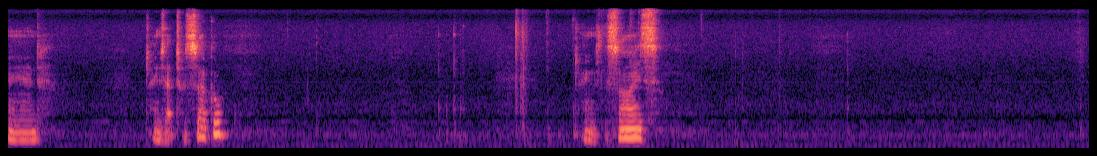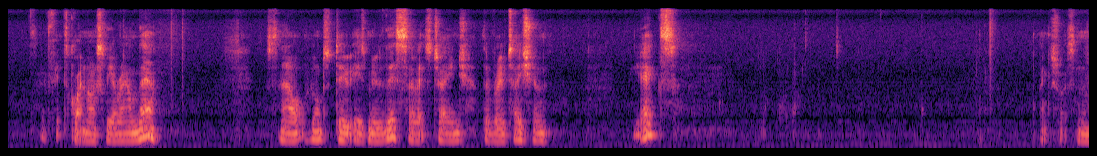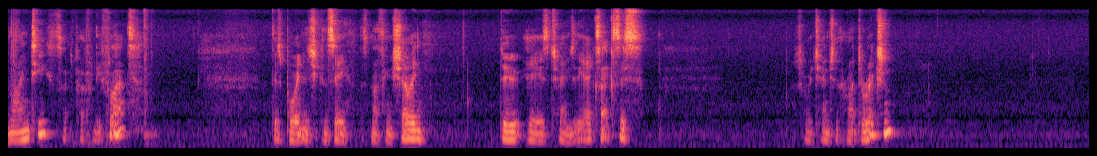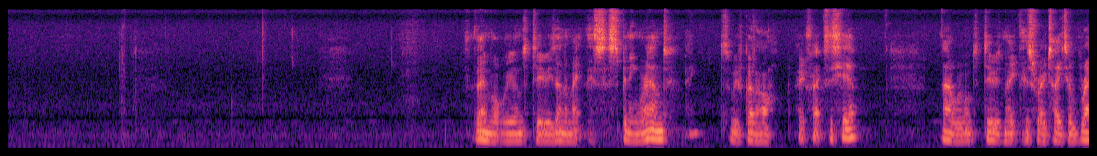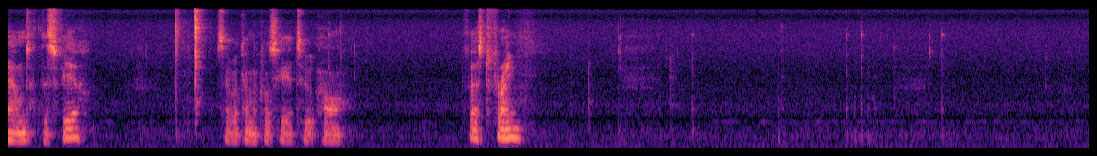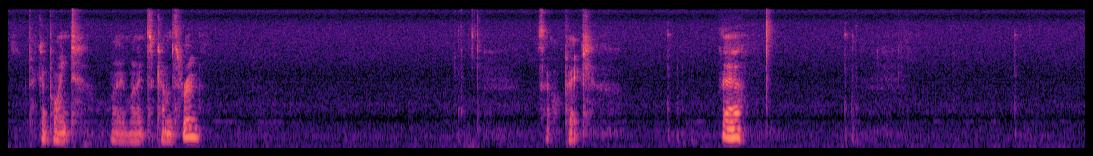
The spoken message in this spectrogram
And change that to a circle. change the size. So it fits quite nicely around there. So now what we want to do is move this, so let's change the rotation, the X. Make sure it's 90, so it's perfectly flat. At this point, as you can see, there's nothing showing. Do is change the X-axis Shall we change it in the right direction. Then what we want to do is animate this spinning round. So we've got our x-axis here. Now we want to do is make this rotate around the sphere. So we'll come across here to our first frame. Pick a point where we want it to come through. So we'll pick there.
